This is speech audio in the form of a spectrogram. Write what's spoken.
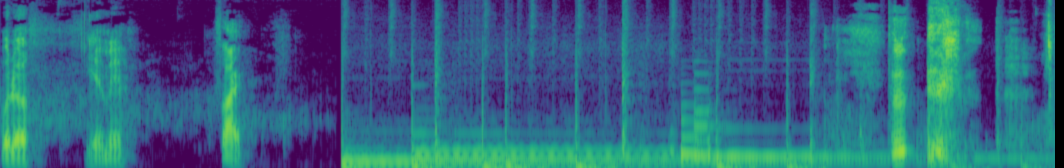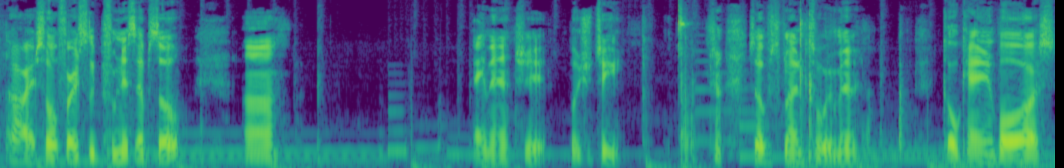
But uh yeah, man. Fire. All right, so first sleeper from this episode um, hey man, shit, Pusha T. Self-explanatory, man. Cocaine bars,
